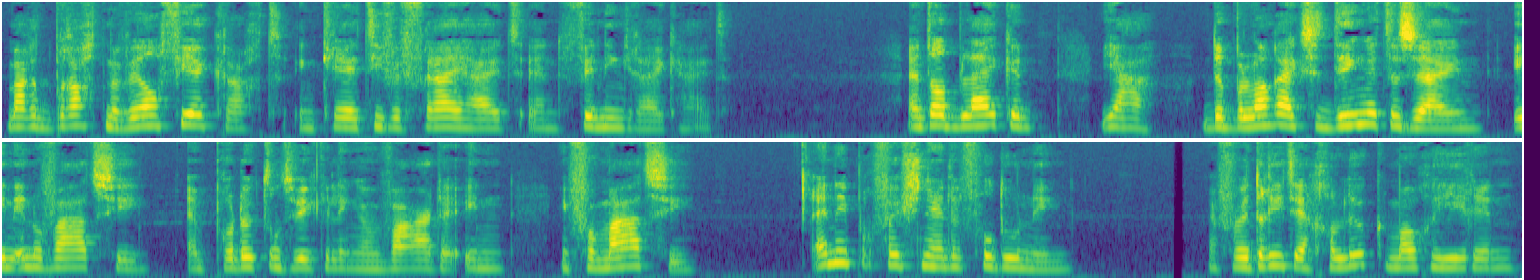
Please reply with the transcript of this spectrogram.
maar het bracht me wel veerkracht in creatieve vrijheid en vindingrijkheid. En dat blijken, ja, de belangrijkste dingen te zijn in innovatie en productontwikkeling en waarde in informatie en in professionele voldoening. En verdriet en geluk mogen hierin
